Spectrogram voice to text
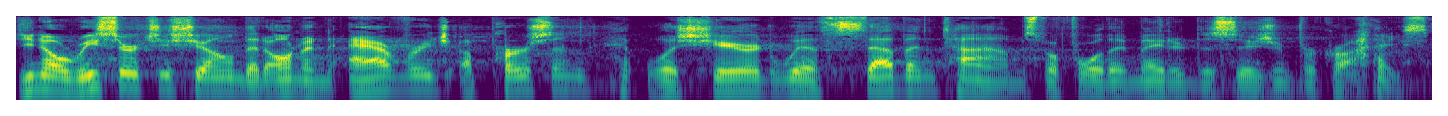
You know, research has shown that on an average, a person was shared with seven times before they made a decision for Christ.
